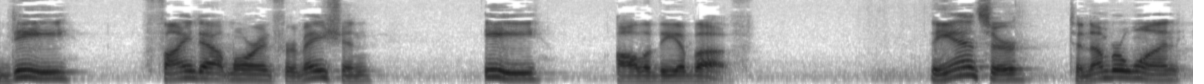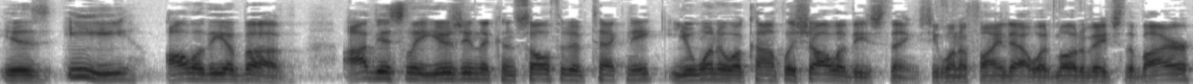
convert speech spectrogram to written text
D. Find out more information. E. All of the above. The answer to number one is E. All of the above. Obviously, using the consultative technique, you want to accomplish all of these things. You want to find out what motivates the buyer,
